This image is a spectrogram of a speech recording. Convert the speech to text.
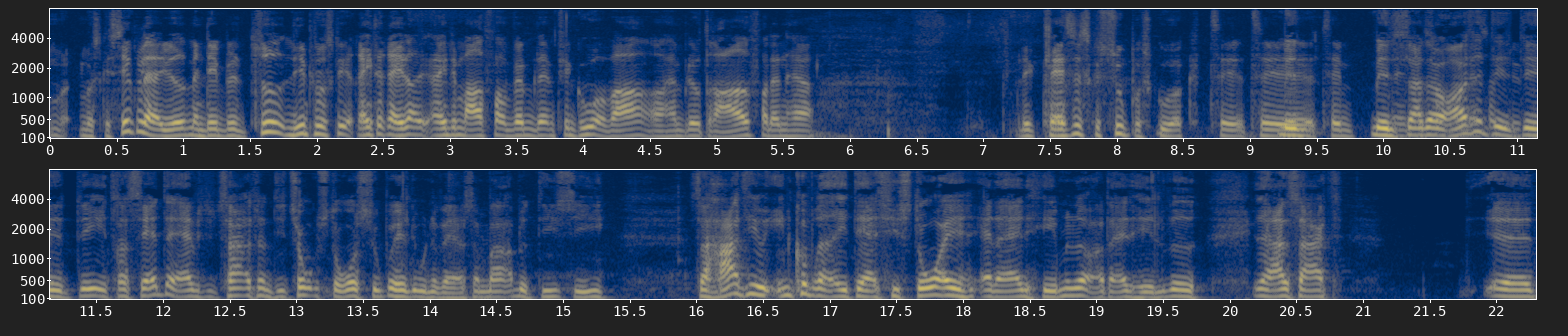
Må- Måske sekulær jøde, men det betød lige pludselig rigtig, rigtig, rigtig meget for, hvem den figur var, og han blev drejet fra den her lidt klassiske superskurk til, til, Men, til men så er der jo også, det, det, det interessante er, hvis du tager sådan de to store superhelteuniverser, Marvel og DC, så har de jo inkorporeret i deres historie, at der er et himmel og der er et helvede. Eller har sagt, øh,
